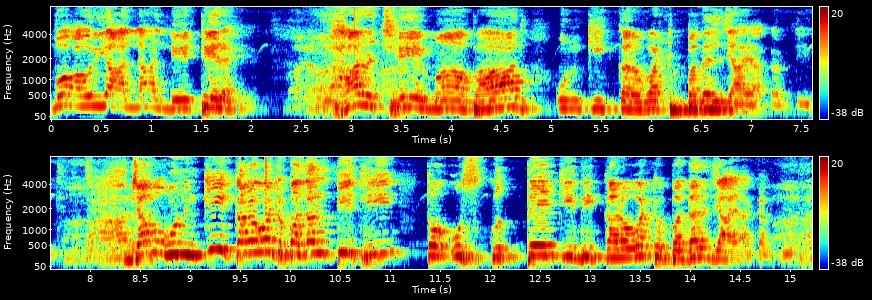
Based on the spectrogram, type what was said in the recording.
وہ اولیاء اللہ لیٹے رہے۔ ہر چھ ماہ بعد ان کی کروٹ بدل جایا کرتی تھی۔ جب ان کی کروٹ بدلتی تھی تو اس کتے کی بھی کروٹ بدل جایا کرتی تھی۔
